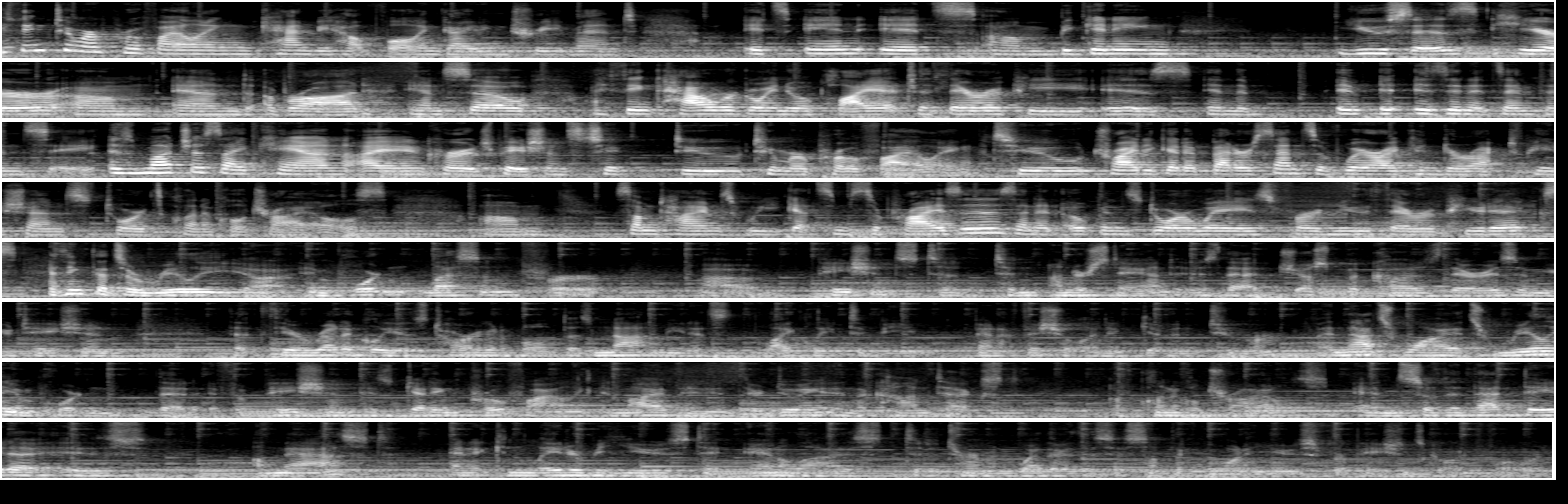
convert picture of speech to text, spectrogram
think tumor profiling can be helpful in guiding treatment. It's in its um, beginning uses here um, and abroad. And so I think how we're going to apply it to therapy is in the is in its infancy. As much as I can, I encourage patients to do tumor profiling to try to get a better sense of where I can direct patients towards clinical trials. Um, sometimes we get some surprises and it opens doorways for new therapeutics. I think that's a really uh, important lesson for uh, patients to, to understand is that just because there is a mutation that theoretically is targetable does not mean it's likely to be beneficial in a given tumor. And that's why it's really important that if a patient is getting profiling, in my opinion, they're doing it in the context of clinical trials. And so that that data is amassed and it can later be used to analyze to determine whether this is something we want to use for patients going forward.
